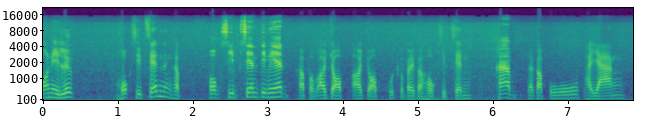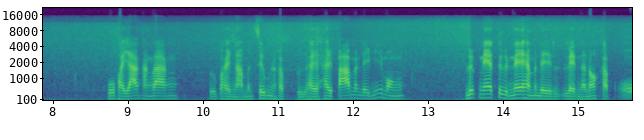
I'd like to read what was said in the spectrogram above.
มองนี่ลึก60เซนหนึ่งครับหกสิบเซนติเมตรครับผมเอาจอบเอาจอบคุดเข้าไปกับ60เซน ครับแล้วก็ปูพายาง ปูพายางข้างล่างปูพายน้ำมันซึมนะครับคือให้ให้ปลามันได้มีมอง ลึกแน่ตื่นแน่ให้มันได้เล่นนะเนาะครับ โอ้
